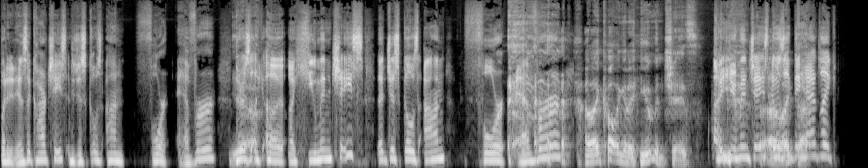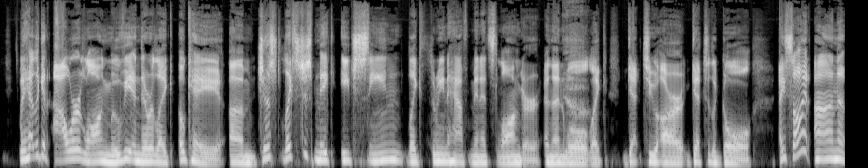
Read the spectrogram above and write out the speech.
but it is a car chase and it just goes on forever. There's like a, a human chase that just goes on forever. I like calling it a human chase. a human chase. It was like, like they that. had like they had like an hour long movie and they were like, okay, um, just let's just make each scene like three and a half minutes longer, and then Yeah. we'll like get to our get to the goal. I saw it on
